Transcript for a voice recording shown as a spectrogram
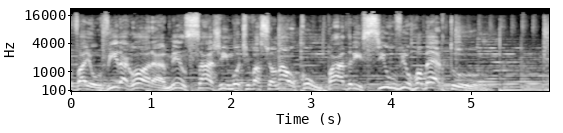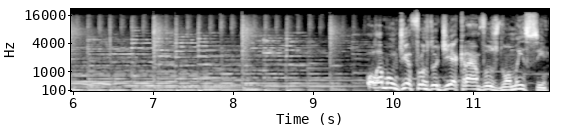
vai ouvir agora mensagem motivacional com Padre Silvio Roberto. Olá, bom dia, flor do dia, cravos do amanhecer.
